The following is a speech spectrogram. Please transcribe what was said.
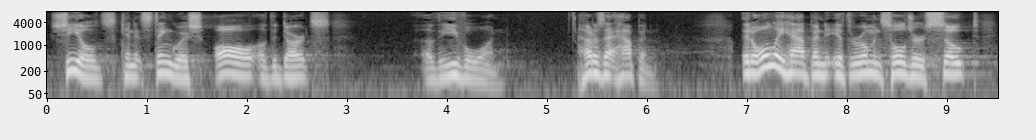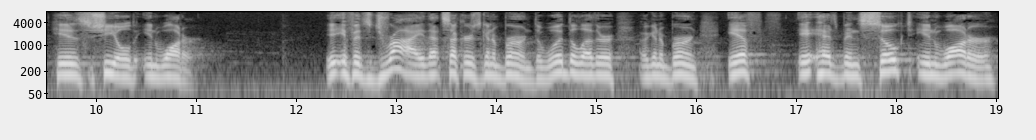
shields can extinguish all of the darts of the evil one. How does that happen? It only happened if the Roman soldier soaked his shield in water. If it's dry, that sucker is going to burn. The wood, the leather are going to burn. If it has been soaked in water,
